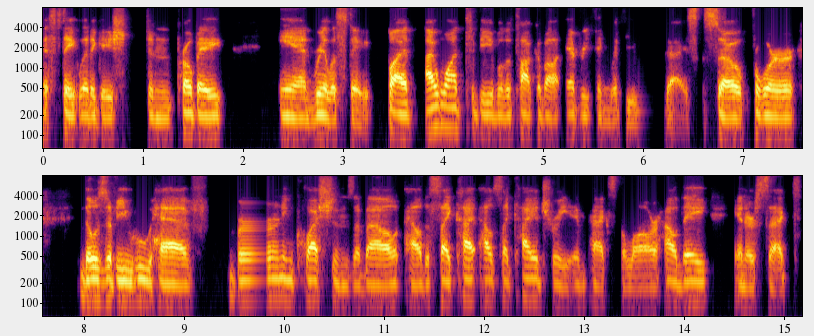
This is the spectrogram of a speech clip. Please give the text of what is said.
estate litigation, probate, and real estate. But I want to be able to talk about everything with you guys. So for those of you who have burning questions about how the psychi- how psychiatry impacts the law or how they intersect,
